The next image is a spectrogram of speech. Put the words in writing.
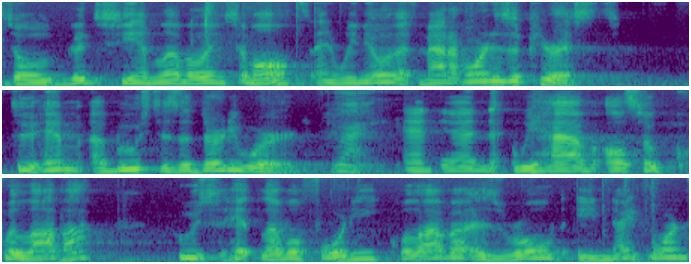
So good to see him leveling some alts. And we know that Matterhorn is a purist. To him, a boost is a dirty word. right. And then we have also Quilava, who's hit level 40. Quilava has rolled a Nightborne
